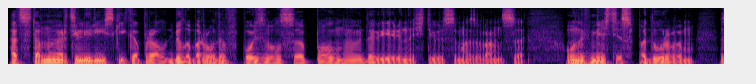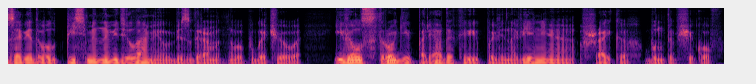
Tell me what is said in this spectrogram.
Отставной артиллерийский капрал Белобородов пользовался полной доверенностью самозванца. Он вместе с Подуровым заведовал письменными делами у безграмотного Пугачева и вел строгий порядок и повиновение в шайках бунтовщиков.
